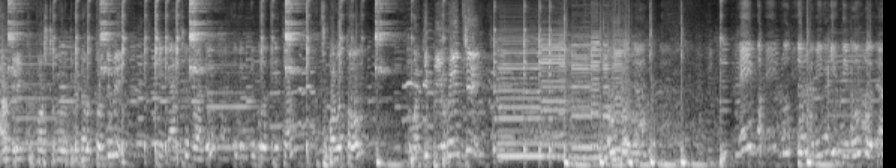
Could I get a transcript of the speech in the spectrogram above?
আরও দু একটু কষ্ট করে তুমি তার উত্তর দেবে? ঠিক আছে বলো। তুমি কি বলতে চাও? আচ্ছা বলো তো। তোমার কি বিয়ে হয়েছে? ও খোদা। এই এই উত্তর আমি কি দেব খোদা?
